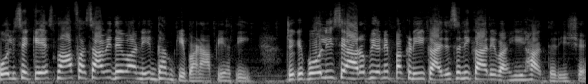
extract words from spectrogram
પોલીસે કેસમાં ફસાવી દેવાની ધમકી પણ આપી હતી. જોકે પોલીસે આરોપીઓને પકડી કાયદેસરની કાર્યવાહી હાથ ધરી છે.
